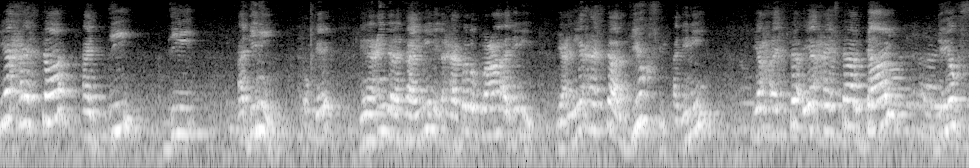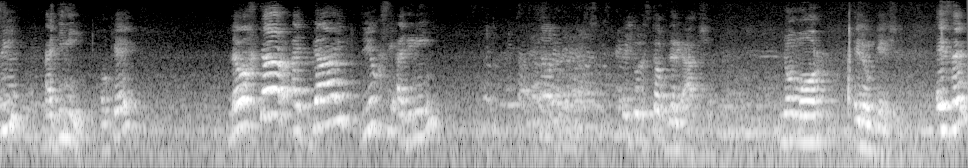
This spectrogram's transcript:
يا حيختار ال dd adenine okay؟ هنا عندنا ثايمين اللي حيرتبط معاه ادينين يعني يا حيختار deoxy adenine يا حيختار يا حيختار dideoxy adenine okay؟ لو اختار ال dideoxy adenine it will stop the reaction. No more elongation. اذا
